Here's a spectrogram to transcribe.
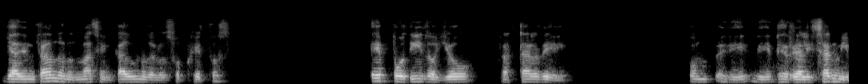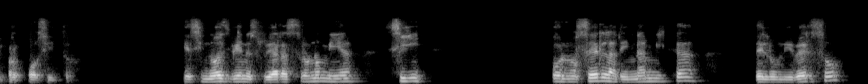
y adentrándonos más en cada uno de los objetos, he podido yo tratar de de, realizar mi propósito. Que si no es bien estudiar astronomía, sí conocer la dinámica del universo,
